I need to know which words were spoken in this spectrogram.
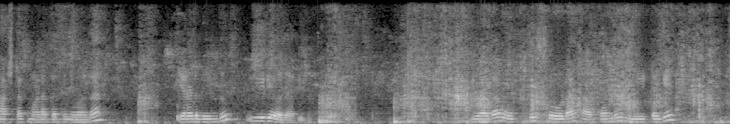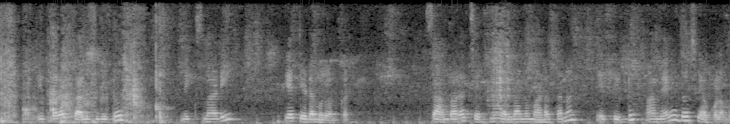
ನಾಷ್ಟಕ್ಕೆ ಮಾಡಕತ್ತೀನಿ ಇವಾಗ. ಎರಡು ದಿನದ್ದು ವೀಡಿಯೋ ಇದು ಇವಾಗ ಉಪ್ಪು, ಸೋಡಾ ಹಾಕ್ಕೊಂಡು ನೀಟಾಗಿ ಈ ಥರ ಕಲಸಿಬಿಟ್ಟು ಮಿಕ್ಸ್ ಮಾಡಿ ಎತ್ತಿಡಮರು ಒಂದು ಕಡೆ. ಸಾಂಬಾರ, ಚಟ್ನಿ ಎಲ್ಲಾನು ಮಾಡತ್ತನ ಎತ್ತಿಟ್ಟು ಆಮೇಲೆ ದೋಸೆ ಹಾಕ್ಕೊಳ್ಳಮ್ಮ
